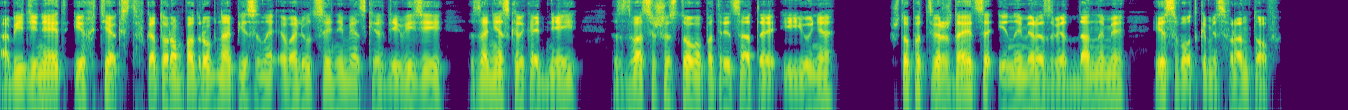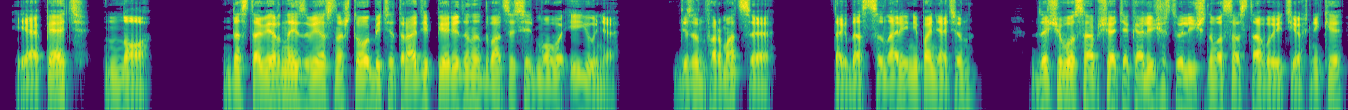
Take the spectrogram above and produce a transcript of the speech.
объединяет их текст, в котором подробно описаны эволюции немецких дивизий за несколько дней с 26 по 30 июня, что подтверждается иными разведданными и сводками с фронтов. И опять «но». Достоверно известно, что обе тетради переданы 27 июня. Дезинформация? Тогда сценарий непонятен. Для чего сообщать о количестве личного состава и техники,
